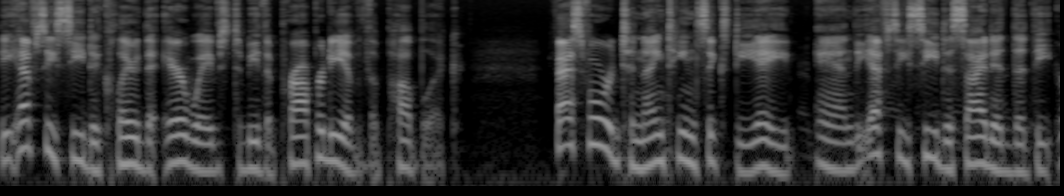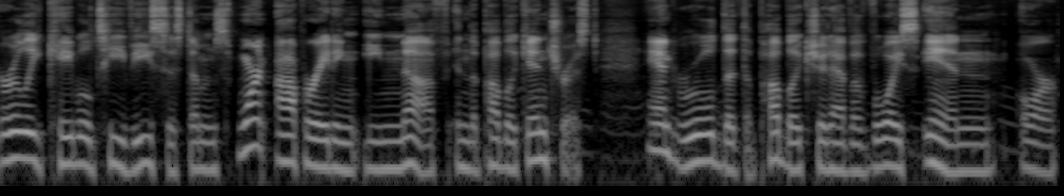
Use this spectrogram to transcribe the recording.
the FCC declared the airwaves to be the property of the public. Fast forward to 1968, and the FCC decided that the early cable TV systems weren't operating enough in the public interest, and ruled that the public should have a voice in, or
